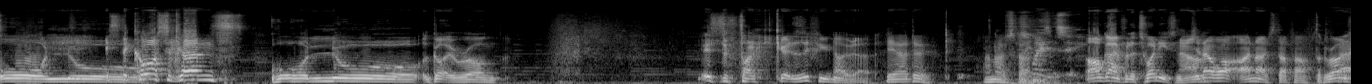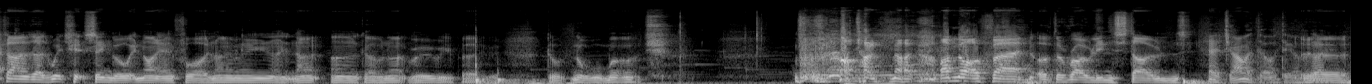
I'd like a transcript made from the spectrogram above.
Oh no! It's the Corsicans. Oh no! I got it wrong. It's the fucking. As if you know that. Yeah, I do. I know stuff. Twenty. I'm going for the 20s now. You know what? I know stuff after the The Rolling fact. Stones has which hit single in 1984? No, me, no, no, uh, coming up, Ruby, baby, don't know much. I don't know. I'm not a fan of the Rolling Stones. Yeah, Jammer died the other day. Uh,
